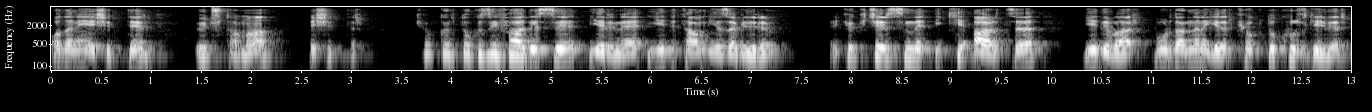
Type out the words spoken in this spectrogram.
O da neye eşittir? 3 tama eşittir. Kök 49 ifadesi yerine 7 tam yazabilirim. E kök içerisinde 2 artı 7 var. Buradan da ne gelir? Kök 9 gelir.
